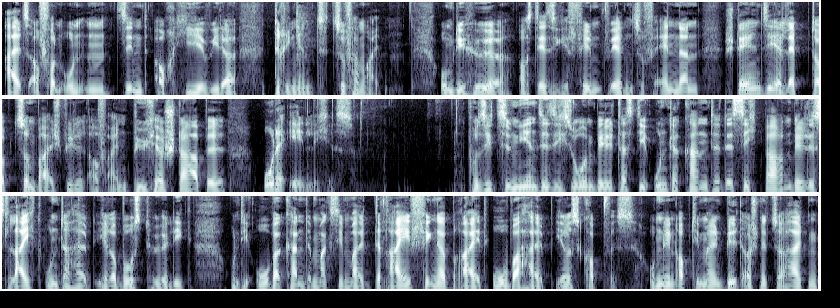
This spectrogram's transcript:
als auch von unten sind auch hier wieder dringend zu vermeiden. Um die Höhe, aus der Sie gefilmt werden, zu verändern, stellen Sie Ihr Laptop zum Beispiel auf einen Bücherstapel oder ähnliches. Positionieren Sie sich so im Bild, dass die Unterkante des sichtbaren Bildes leicht unterhalb Ihrer Brusthöhe liegt und die Oberkante maximal drei Finger breit oberhalb Ihres Kopfes. Um den optimalen Bildausschnitt zu erhalten,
